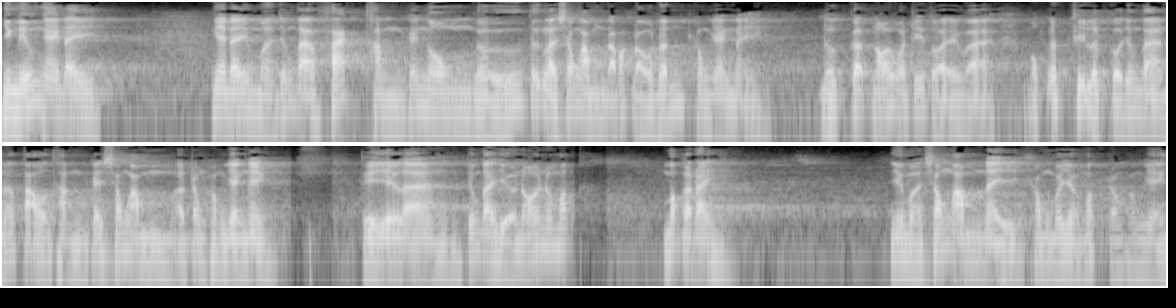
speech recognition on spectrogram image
Nhưng nếu ngay đây ngay đây mà chúng ta phát thành cái ngôn ngữ, tức là sóng âm đã bắt đầu đến không gian này, được kết nối qua trí tuệ và một ít khí lực của chúng ta nó tạo thành cái sóng âm ở trong không gian này. Thì vậy là chúng ta vừa nói nó mất mất ở đây. Nhưng mà sóng âm này không bao giờ mất trong không gian,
